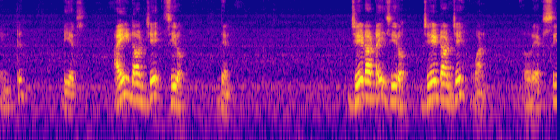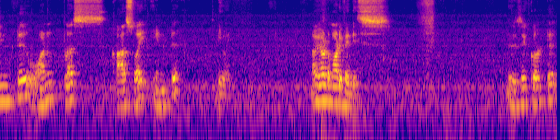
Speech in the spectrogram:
into dx. I dot j 0 then j dot i 0 j dot j 1 or x into 1 plus cos y into dy. Now you have to modify this. This is equal to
